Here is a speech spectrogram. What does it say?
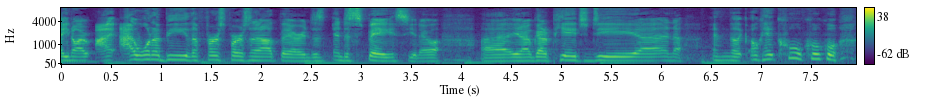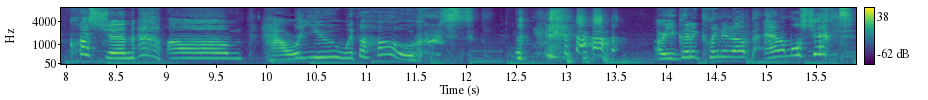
You know, I, I, I want to be the first person out there into, into space. You know, uh, you know, I've got a PhD, uh, and uh, and they're like, okay, cool, cool, cool. Question, um, how are you with a hose? Are you good at cleaning up animal shit?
